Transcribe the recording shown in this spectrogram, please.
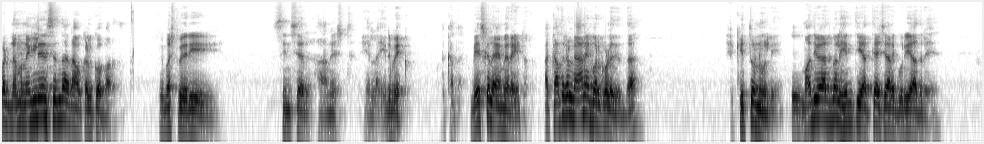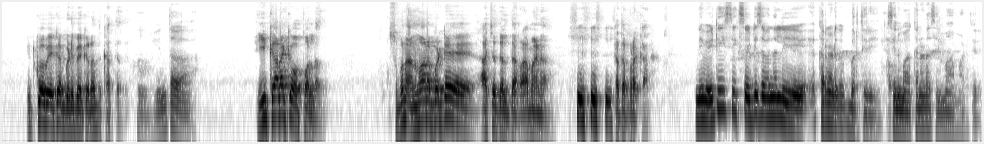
ಬಟ್ ನಮ್ಮ ನೆಗ್ಲಿಜೆನ್ಸಿಂದ ನಾವು ಕಳ್ಕೋಬಾರ್ದು. We must very sincere honest ಎಲ್ಲ ಇರಬೇಕು. ಕಥೆ. Basically I am a writer ಆ ಕಥೆಗಳು ನಾನೇ ಬರ್ಕೊಳ್ಳೋದ್ರಿಂದ ಕಿತ್ತುಣ್ಣೂಲಿ ಮದುವೆ ಆದಮೇಲೆ ಹಿಂತಿ ಅತ್ಯಾಚಾರ ಗುರಿಯಾದರೆ ಇಟ್ಕೋಬೇಕಾ ಬಿಡಬೇಕನ್ನೋದು ಕತೆ ಅದು. ಇಂಥ ಈ ಕಾಲಕ್ಕೆ ಒಪ್ಪಲ್ಲ ಅದು. ಸುಮ್ಮನೆ ಅನುಮಾನ ಪಟ್ಟೆ ಆಚೆ ತಲ್ತಾರೆ ರಾಮಾಯಣ ಕಥೆ ಪ್ರಕಾರ. ನೀವು ಏಯ್ಟಿ ಸಿಕ್ಸ್ ಏಯ್ಟಿ ಸೆವೆನಲ್ಲಿ ಕರ್ನಾಟಕಕ್ಕೆ ಬರ್ತೀರಿ, ಸಿನಿಮಾ, ಕನ್ನಡ ಸಿನಿಮಾ ಮಾಡ್ತೀರಿ.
